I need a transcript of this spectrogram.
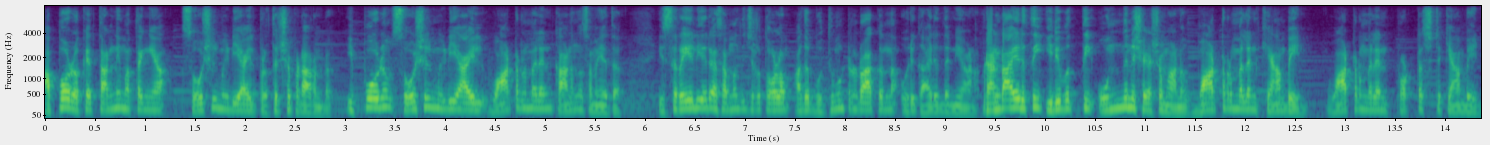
അപ്പോഴൊക്കെ തണ്ണിമത്തങ്ങ സോഷ്യൽ മീഡിയയിൽ പ്രത്യക്ഷപ്പെടാറുണ്ട്. ഇപ്പോഴും സോഷ്യൽ മീഡിയയിൽ വാട്ടർമെലൻ കാണുന്ന സമയത്ത് ഇസ്രയേലിയരെ സംബന്ധിച്ചിടത്തോളം അത് ബുദ്ധിമുട്ടുണ്ടാക്കുന്ന ഒരു കാര്യം തന്നെയാണ്. രണ്ടായിരത്തി ഇരുപത്തി ഒന്നിന് ശേഷമാണ് watermelon campaign watermelon protest campaign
